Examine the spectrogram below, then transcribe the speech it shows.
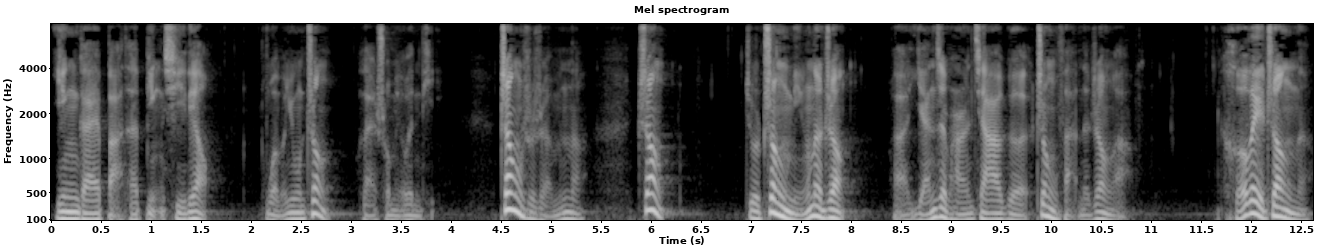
应该把它摒弃掉。我们用症来说明问题。症是什么呢？症就是证明的证啊，言字旁加个正反的正啊。何谓症呢？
